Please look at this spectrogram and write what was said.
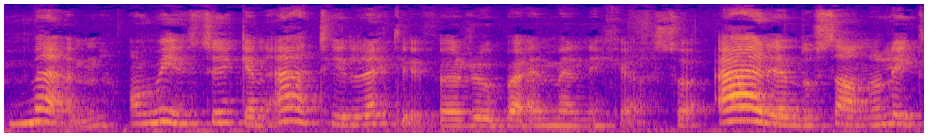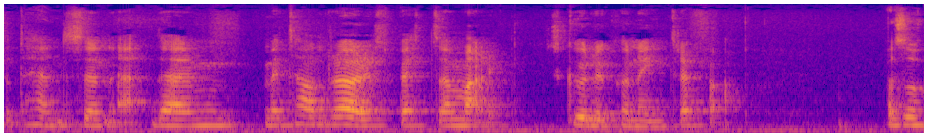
Men om vindstyrkan är tillräcklig för att rubba en människa så är det ändå sannolikt att händelsen där metallröret spetsar mark skulle kunna inträffa. Alltså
